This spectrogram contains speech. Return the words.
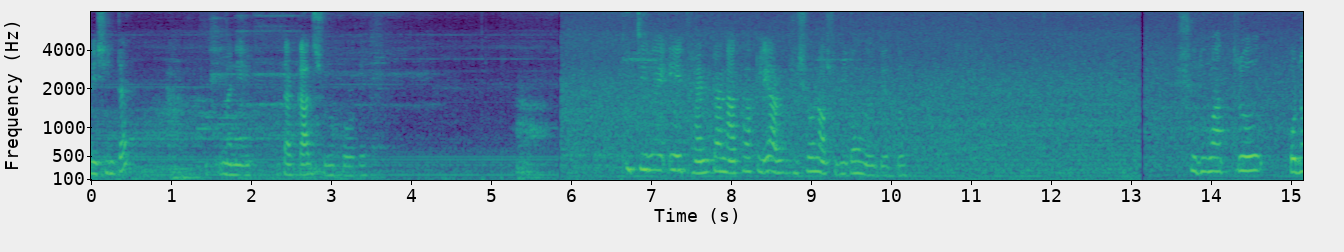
মেশিনটা মানে তার কাজ শুরু করবে। কিচেনে এই ফ্যানটা না থাকলে আরও ভীষণ অসুবিধা হয়ে যেত। শুধুমাত্র কোনো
